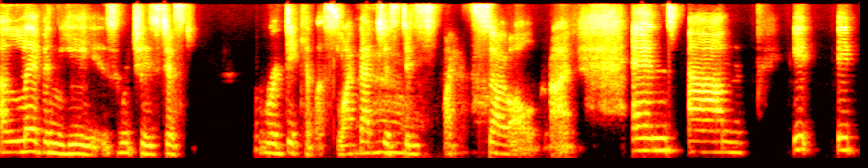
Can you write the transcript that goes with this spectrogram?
11 years, which is just ridiculous. Like that wow. just is like so old, right? And um, it it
